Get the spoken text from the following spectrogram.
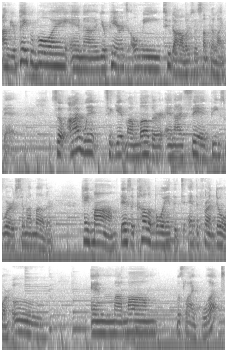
I'm your paper boy, and uh, your parents owe me two dollars or something like that." So I went to get my mother, and I said these words to my mother. Hey mom, there's a color boy at the t- at the front door. Ooh. And my mom was like, What?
